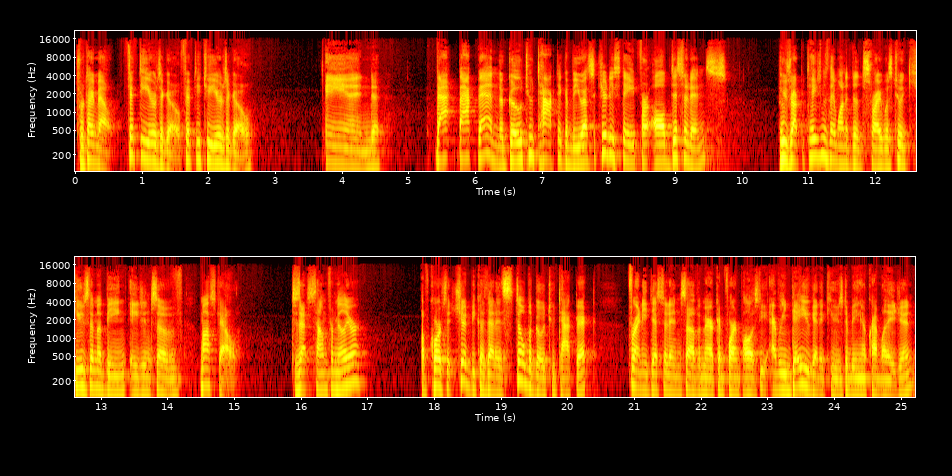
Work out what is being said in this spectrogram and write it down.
So we're talking about 50 years ago, 52 years ago. And that back then, the go to tactic of the US security state for all dissidents whose reputations they wanted to destroy was to accuse them of being agents of Moscow. Does that sound familiar? Of course it should, because that is still the go to tactic for any dissidents of American foreign policy. Every day you get accused of being a Kremlin agent.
